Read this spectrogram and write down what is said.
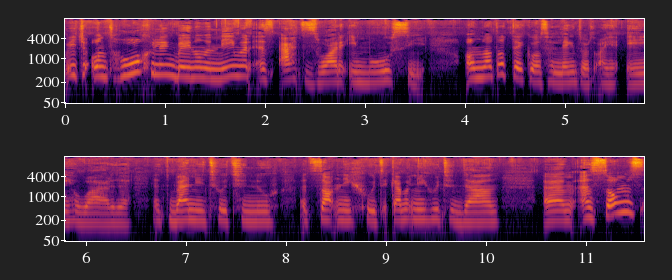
Weet je, ontgoocheling bij een ondernemer is echt een zware emotie omdat dat dikwijls gelinkt wordt aan je eigen waarde. Het ben niet goed genoeg. Het zat niet goed. Ik heb het niet goed gedaan. Um, en soms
